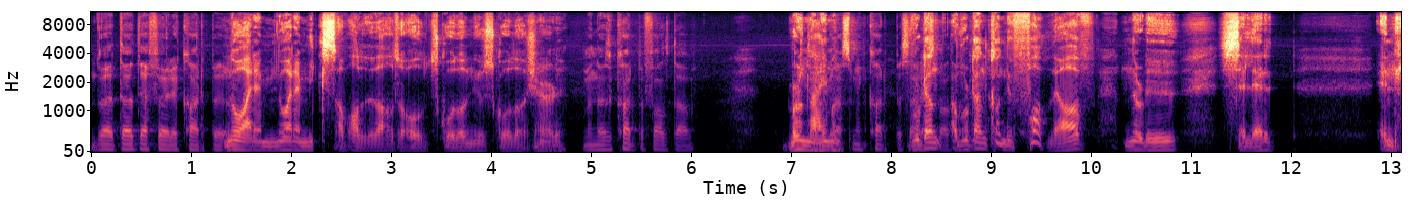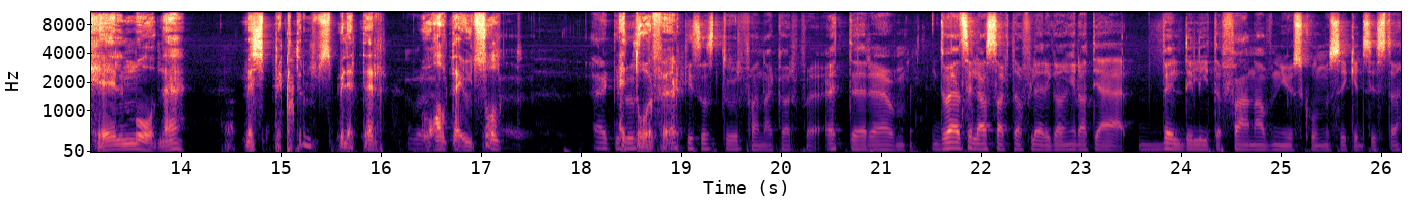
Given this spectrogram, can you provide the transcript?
Du vet at jeg føler Karpe Nå er det, nå er det en miks av alle, da. Altså old school og new school. Og, skjønner du? Men det Karpe falt av. Bro, nei, det Hvordan, hvordan kan du falle av når du selger en hel måned med Spektrumsbilletter, og alt er utsolgt? Er ikke et så, år før. Jeg er ikke så stor fan av Karpe. Etter, um, du vet selv jeg har sagt det flere ganger at jeg er veldig lite fan av new school-musikk i det siste.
